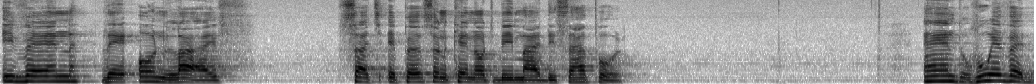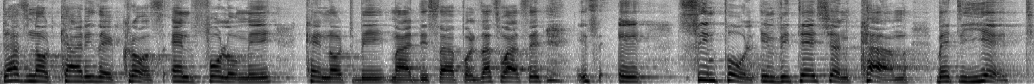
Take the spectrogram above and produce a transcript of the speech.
even their own life, such a person cannot be my disciple. And whoever does not carry the cross and follow me cannot be my disciple. That's why I said it's a simple invitation come, but yet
